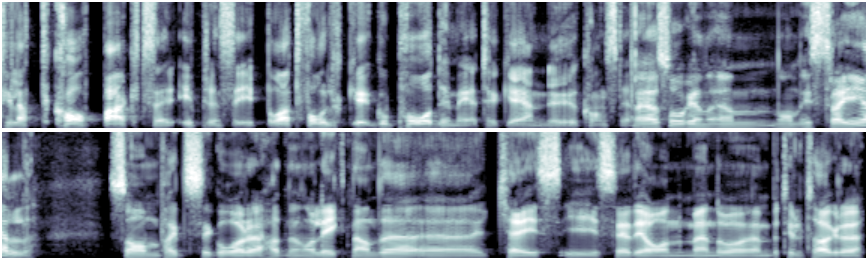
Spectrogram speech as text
till att kapa aktier i princip och att folk går på det med tycker jag är ännu konstigare. Jag såg en, en, någon israel som faktiskt igår hade något liknande eh, case i CDON, men då en betydligt högre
